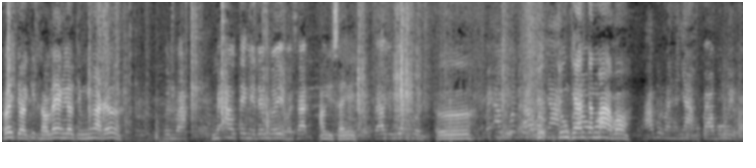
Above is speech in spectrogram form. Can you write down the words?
เฮ้ยจอยกินข้าวแรงแล้วจึงเมื่อเด้อเพิ่นว่า ไม่เอาเต็งนี่เด้อเฮ้ยว่าซั่นเอาอยู่ใส่เฮ้ยไปเอาอยู่เรื่องเพิ่นเออ ไปเอาอยู่ไปเอาจุจุงแขนกันมาบ่ ถามเพิ่นว่าให้ย่างไปเอาบ่เฮ้ยว่า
